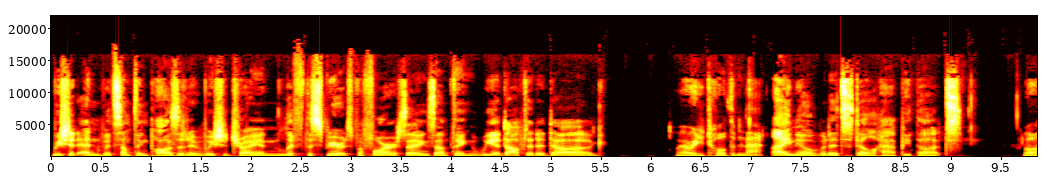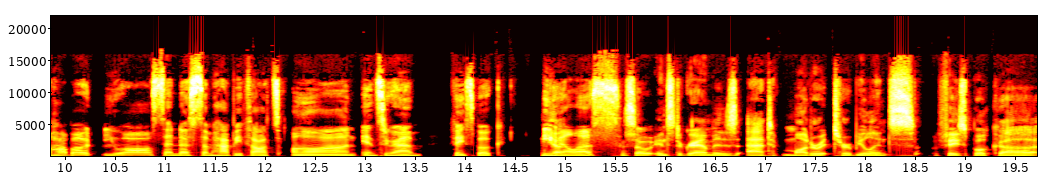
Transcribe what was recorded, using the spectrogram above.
we should end with something positive. We should try and lift the spirits before saying something. We adopted a dog. we already told them that. I know, but it's still happy thoughts. Well, how about you all send us some happy thoughts on Instagram, Facebook, Yeah. email us. So Instagram is at moderate turbulence. Facebook, uh,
